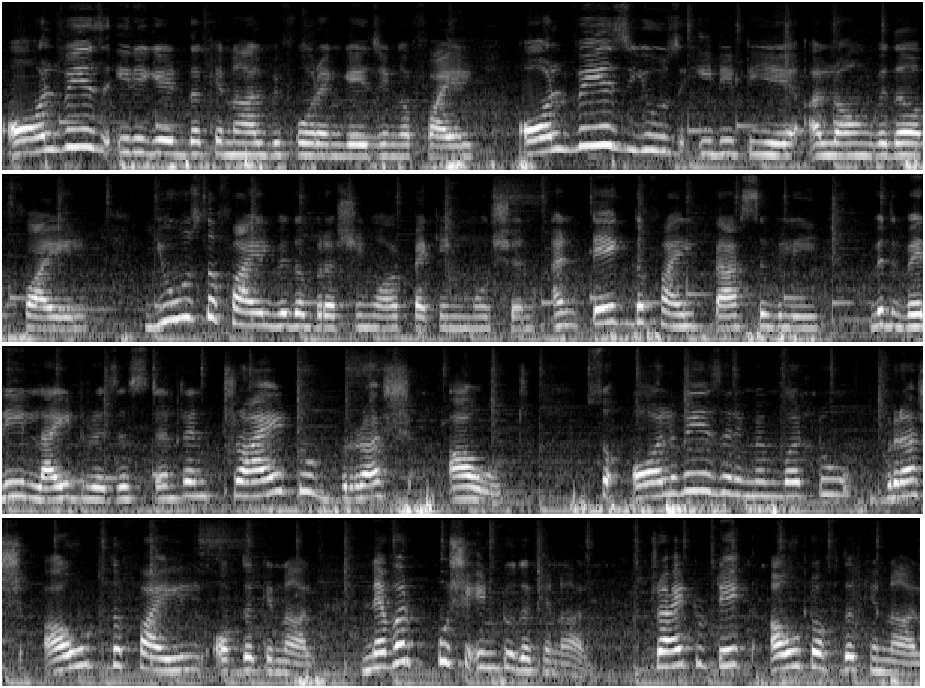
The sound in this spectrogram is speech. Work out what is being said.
Always irrigate the canal before engaging a file. Always use edta along with a file use the file with a brushing or pecking motion and take the file passively with very light resistance and try to brush out. So always remember to brush out the file of the canal. Never push into the canal. Try to take out of the canal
